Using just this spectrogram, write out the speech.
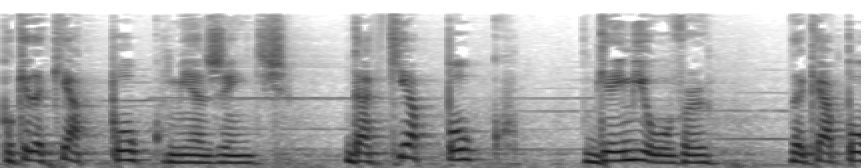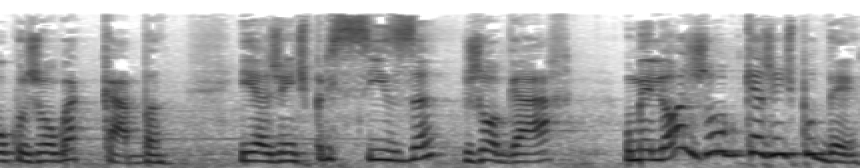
Porque daqui a pouco, minha gente, daqui a pouco, game over. Daqui a pouco o jogo acaba e a gente precisa jogar o melhor jogo que a gente puder.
